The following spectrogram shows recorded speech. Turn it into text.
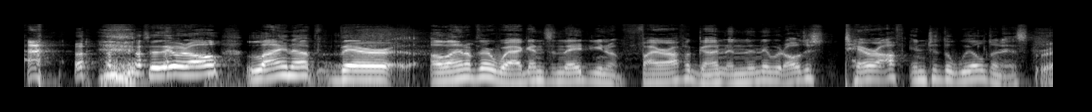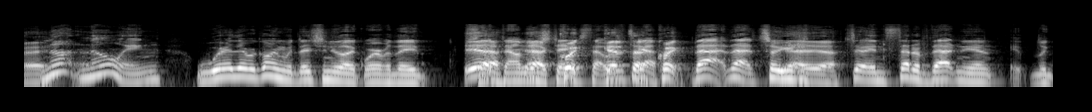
so they would all line up their uh, line up their wagons and they'd you know fire off a gun and then they would all just tear off into the wilderness, Right. not knowing where they were going. But they just knew like wherever they Yeah, set down their yeah, stakes. quick, that get was it done, yeah, quick. That that. So you Yeah, just- yeah. so instead of that, you know, like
